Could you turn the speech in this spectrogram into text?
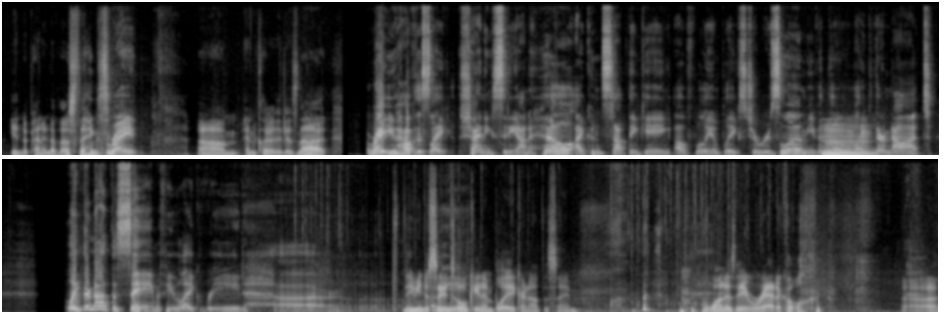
independent of those things. Right. Um, and clearly it is not. Right, you have this like shining city on a hill. I couldn't stop thinking of William Blake's Jerusalem, even mm. though like they're not like they're not the same if you like read uh Do you mean to say mean... tolkien and blake are not the same one is a radical uh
